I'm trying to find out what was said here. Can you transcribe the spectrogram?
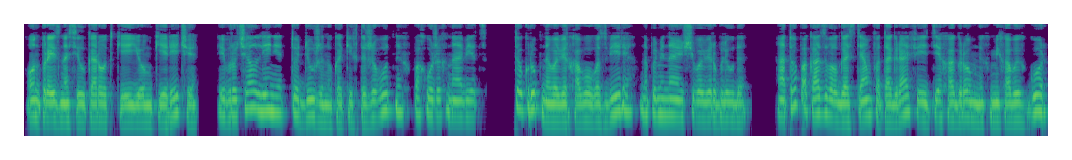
Он произносил короткие емкие речи, и вручал Лене то дюжину каких-то животных, похожих на овец, то крупного верхового зверя, напоминающего верблюда, а то показывал гостям фотографии тех огромных меховых гор,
